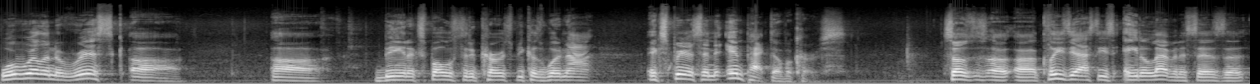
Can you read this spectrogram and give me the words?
We're willing to risk uh, uh, being exposed to the curse because we're not experiencing the impact of a curse. So uh, uh Ecclesiastes 8:11 it says the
